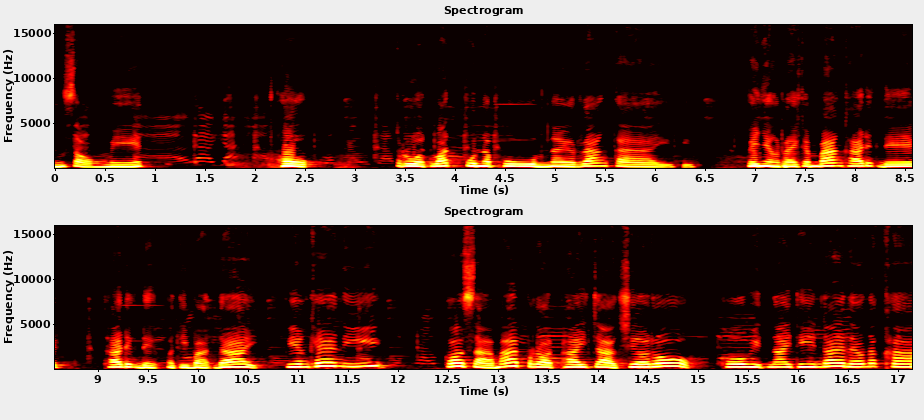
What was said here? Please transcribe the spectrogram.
1-2 เมตร 6. ตรวจวัดอุณหภูมิในร่างกาย เป็นอย่างไรกันบ้างคะเด็กๆ ถ้าเด็กๆปฏิบัติได้ เพียงแค่นี้ ก็สามารถปลอดภัยจากเชื้อโรคโควิด -19 ได้แล้วนะคะ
